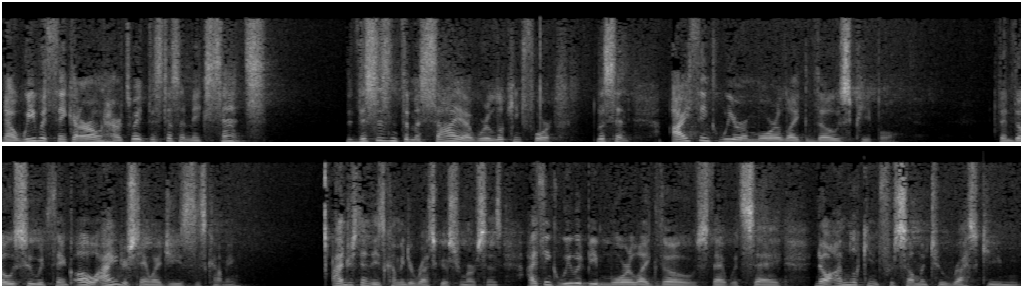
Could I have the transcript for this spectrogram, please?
Now, we would think in our own hearts, wait, this doesn't make sense. This isn't the Messiah we're looking for. Listen, I think we are more like those people than those who would think, oh, I understand why Jesus is coming. I understand that he's coming to rescue us from our sins. I think we would be more like those that would say, no, I'm looking for someone to rescue me,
